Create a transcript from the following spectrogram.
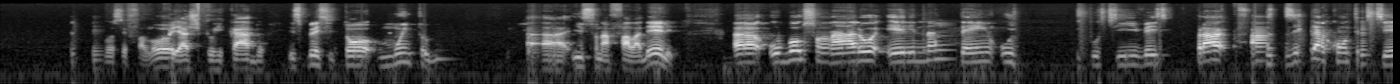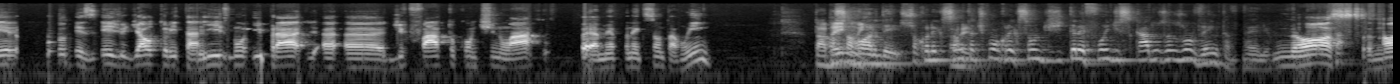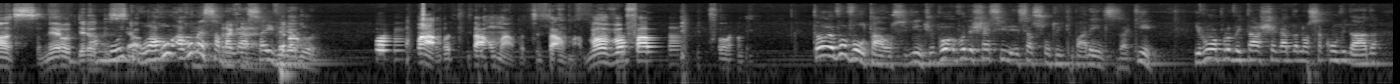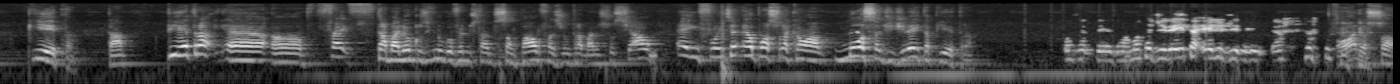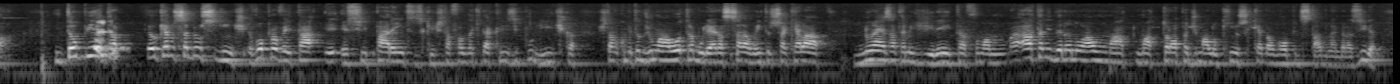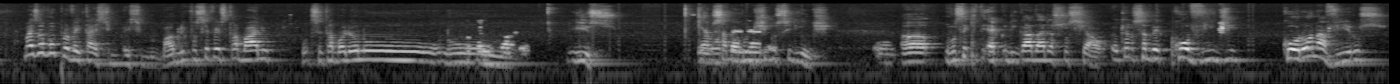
que você falou, e acho que o Ricardo explicitou muito uh, isso na fala dele, uh, o Bolsonaro ele não tem os possíveis para fazer acontecer o desejo de autoritarismo e para, uh, de fato, continuar. A minha conexão tá ruim? Tá bem Nossa, Holiday, sua conexão tá, tá tipo uma conexão de telefone de escada dos anos 90, velho. Nossa, tá... nossa, meu Deus tá do muito... céu. Arruma, arruma essa bagaça aí, vereador. Vou arrumar, vou tentar arrumar, vou tentar arrumar. Vamos, vamos falar. Então eu vou voltar ao seguinte, eu vou, eu vou deixar esse, esse assunto entre parênteses aqui e vamos aproveitar a chegada da nossa convidada, Pietra, tá? Pietra é, uh, trabalhou inclusive no governo do estado de São Paulo, fazia um trabalho social, é influencer. Eu posso falar que é uma moça de direita, Pietra? Com certeza. Uma moça direita e de direita. Olha só. Então, Pietra, eu quero saber o seguinte, eu vou aproveitar esse parênteses que a gente está falando aqui da crise política. A gente estava comentando de uma outra mulher, a Sarah Winter, só que ela não é exatamente de direita, uma, ela está liderando lá uma, uma tropa de maluquinhos que quer dar um golpe de Estado lá em Brasília. Mas eu vou aproveitar esse, esse bagulho que você fez trabalho, você trabalhou no... no... Isso. Quero saber contigo o seguinte, uh, você que é ligado à área social, eu quero saber Covid, coronavírus,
